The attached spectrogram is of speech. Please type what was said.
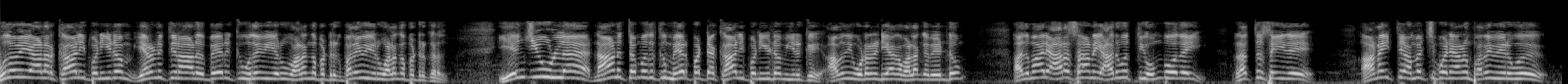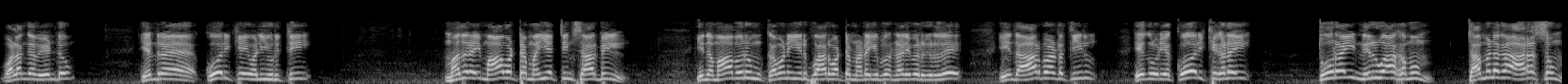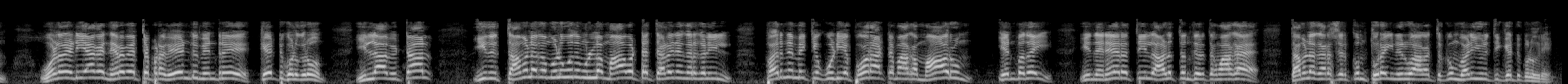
உதவியாளர் காலி பணியிடம் இருநூத்தி நாலு பேருக்கு உதவி உயர்வு வழங்கப்பட்டிருக்கு பதவி உயர்வு வழங்கப்பட்டிருக்கிறது. எஞ்சியுள்ள நானூத்தம்பதுக்கும் மேற்பட்ட காலி பணியிடம் இருக்கு. அவதி உடனடியாக வழங்க வேண்டும். அது மாதிரி அரசாணை அறுபத்தி ஒன்பதை ரத்து செய்து அனைத்து அமைச்சு பணியாளரும் பதவி உயர்வு வழங்க வேண்டும் என்ற கோரிக்கை வலியுறுத்தி மதுரை மாவட்ட மையத்தின் சார்பில் இந்த மாபெரும் கவன ஈர்ப்பு ஆர்ப்பாட்டம் நடைபெறுகிறது. இந்த ஆர்ப்பாட்டத்தில் எங்களுடைய கோரிக்கைகளை துறை நிர்வாகமும் தமிழக அரசும் உடனடியாக நிறைவேற்றப்பட வேண்டும் என்று கேட்டுக்கொள்கிறோம். இல்லாவிட்டால் இது தமிழகம் முழுவதும் உள்ள மாவட்ட தலைநகர்களில் பரிணமிக்கக்கூடிய போராட்டமாக மாறும் என்பதை இந்த நேரத்தில் அழுத்தம் திருத்தமாக தமிழக அரசிற்கும் துறை நிர்வாகத்திற்கும் வலியுறுத்தி கேட்டுக்கொள்கிறேன்.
